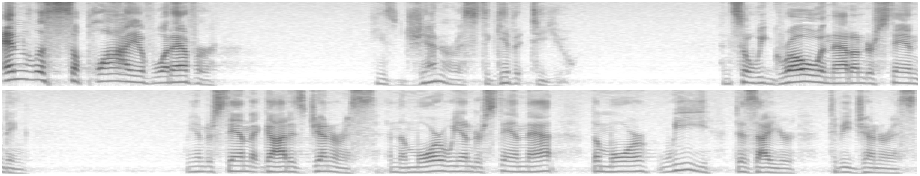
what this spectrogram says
endless supply of whatever, He's generous to give it to you. And so we grow in that understanding. We understand that God is generous. And the more we understand that, the more we desire to be generous.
